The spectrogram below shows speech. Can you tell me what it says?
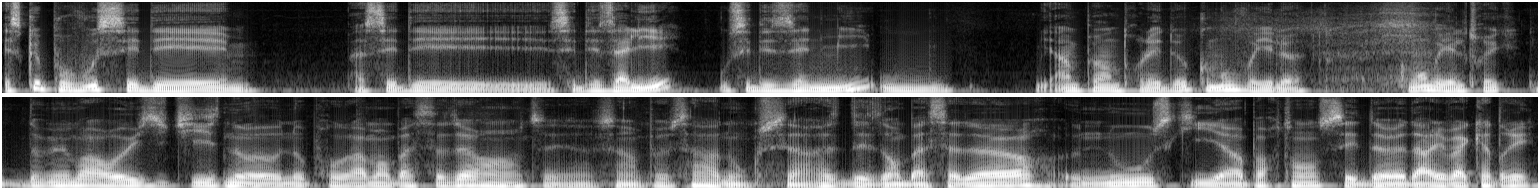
Est-ce que pour vous, c'est des, bah, c'est des, c'est des alliés ou c'est des ennemis ou un peu entre les deux Comment vous voyez le, comment vous voyez le truc? De mémoire, eux, ils utilisent nos, nos programmes ambassadeurs. hein. C'est un peu ça. Donc, ça reste des ambassadeurs. Nous, ce qui est important, c'est d'arriver à cadrer.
